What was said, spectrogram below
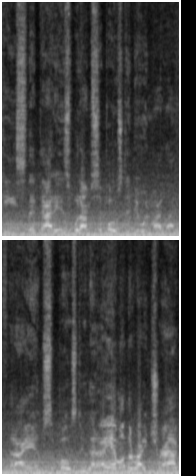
peace that that is what I'm supposed to do in my life, that I am supposed to, that I am on the right track.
